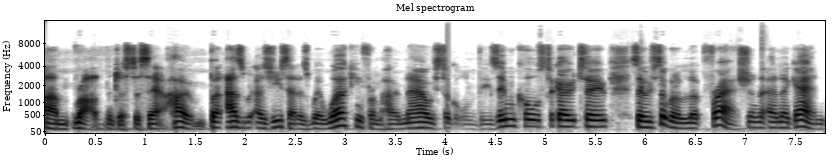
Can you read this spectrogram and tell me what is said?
um, rather than just to sit at home. But as as you said, as we're working from home now, we've still got all of these Zoom calls to go to, so we've still got to look fresh. And and again,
